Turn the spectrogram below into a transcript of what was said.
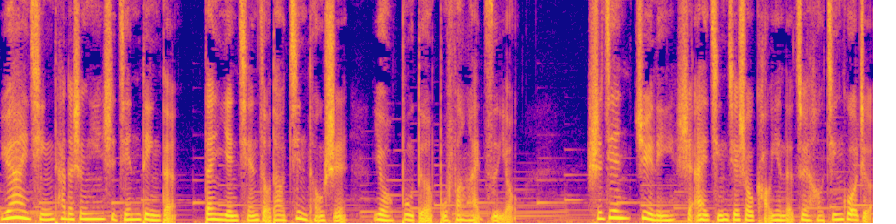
于爱情，他的声音是坚定的，但眼前走到尽头时，又不得不放爱自由。时间、距离是爱情接受考验的最好经过者。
